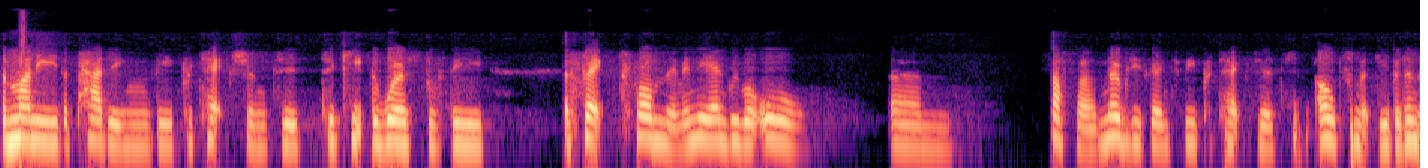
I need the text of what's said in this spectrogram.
the money, the padding, the protection to to keep the worst of the effects from them. In the end, we will all um, suffer. Nobody's going to be protected ultimately, but in,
